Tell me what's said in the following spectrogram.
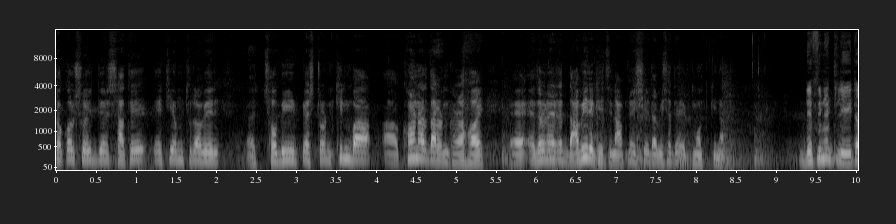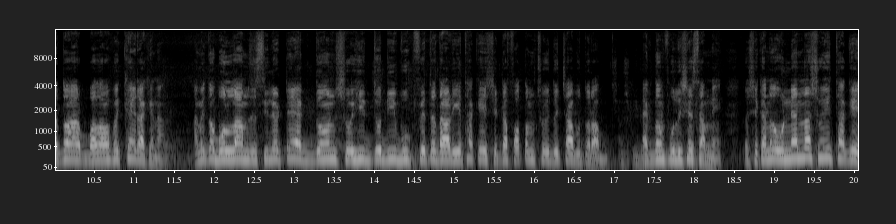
সকল শহীদদের সাথে এটিএম তুরাবের ছবি পেস্টন কিংবা খনার ধারণ করা হয়। এ ধরনের একটা দাবি রেখেছেন। আপনি সেই দাবির সাথে একমত কিনা? ডেফিনেটলি এটা তো আর বলার অপেক্ষাই রাখে না। আমি তো বললাম যে সিলেটে একজন শহীদ যদি বুক পেতে দাঁড়িয়ে থাকে সেটা প্রথম শহীদ হচ্ছে আবু তোরাব একদম পুলিশের সামনে। তো সেখানে তো অন্যান্য শহীদ থাকে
